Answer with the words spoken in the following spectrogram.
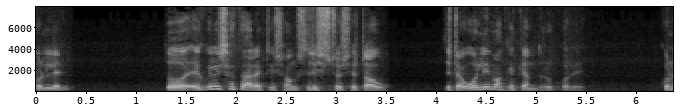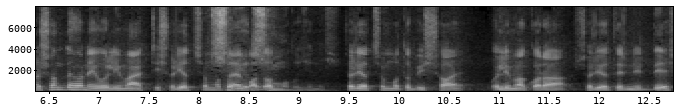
করলেন। তো এগুলির সাথে আরেকটি সংশ্লিষ্ট সেটাও যেটা অলিমাকে কেন্দ্র করে। কোনো সন্দেহ নেই অলিমা একটি শরীয়তসম্মত শরীয়তসম্মত জিনিস। শরীয়তসম্মত বিষয় অলিমা করা শরীয়তের নির্দেশ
